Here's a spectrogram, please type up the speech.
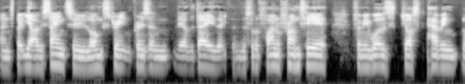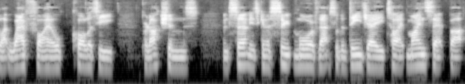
And but yeah, I was saying to Longstreet and Prism the other day that the sort of final frontier for me was just having like WAV file quality productions. And certainly it's going to suit more of that sort of DJ type mindset. But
